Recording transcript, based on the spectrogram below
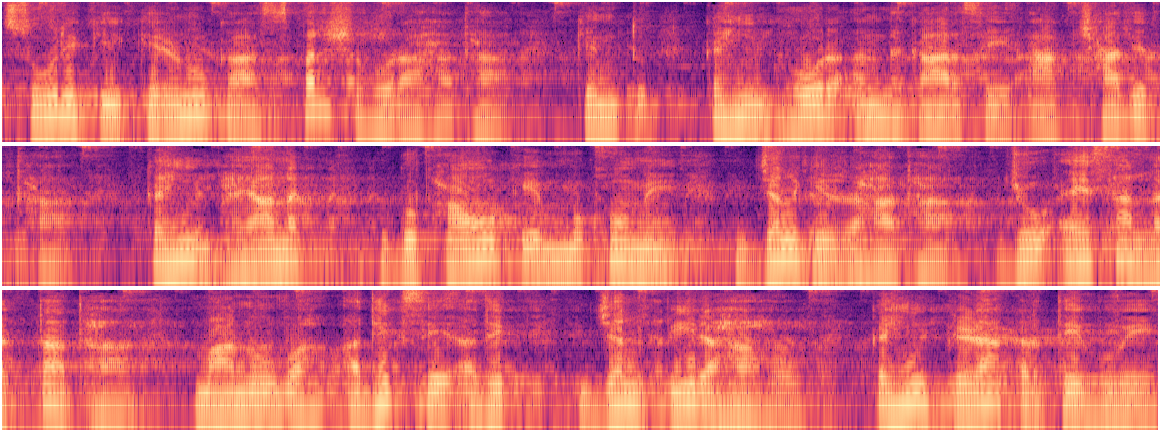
सूर्य की किरणों का स्पर्श हो रहा था। किंतु कहीं घोर अंधकार से आच्छादित था, कहीं भयानक गुफाओं के मुखों में जल गिर रहा था, जो ऐसा लगता था, मानो वह अधिक से अधिक जल पी रहा हो। कहीं क्रीड़ा करते हुए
